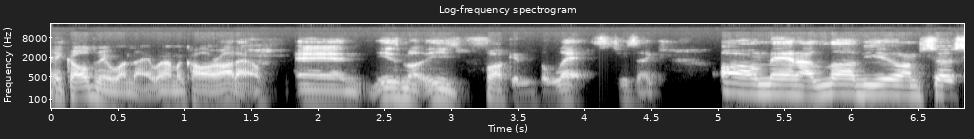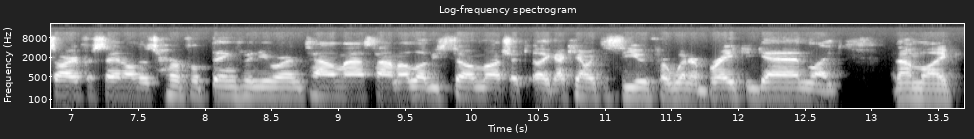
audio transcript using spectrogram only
He called me one night when I'm in Colorado, and he's he's fucking blitzed. He's like, oh man, I love you. I'm so sorry for saying all those hurtful things when you were in town last time. I love you so much. Like, I can't wait to see you for winter break again. Like, and I'm like,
